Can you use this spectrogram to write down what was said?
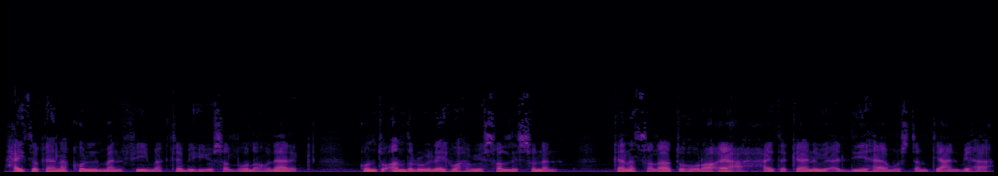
حيث كان كل من في مكتبه يصلون هنالك. كنت أنظر إليه وهو يصلي السنن. كانت صلاته رائعة حيث كان يؤديها مستمتعا بها.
